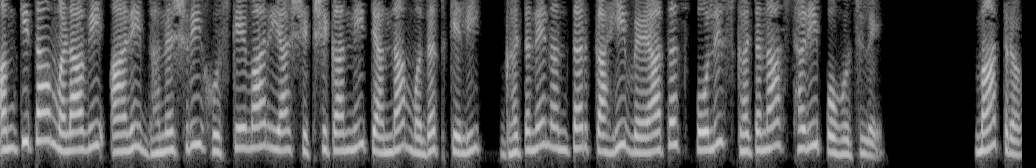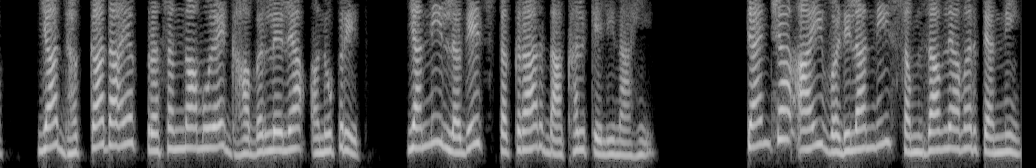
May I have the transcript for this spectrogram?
अंकिता मडावी आणि धनश्री हुस्केवार या शिक्षिकांनी त्यांना मदत केली. घटनेनंतर काही वेळातच पोलीस घटनास्थळी पोहोचले. मात्र या धक्कादायक प्रसंगामुळे घाबरलेल्या अनुप्रीत यांनी लगेच तक्रार दाखल केली नाही. त्यांच्या आई वडिलांनी समजावल्यावर त्यांनी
